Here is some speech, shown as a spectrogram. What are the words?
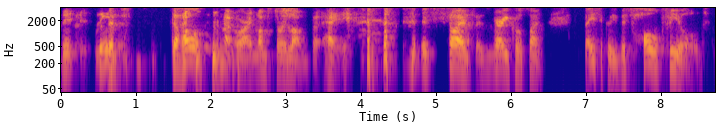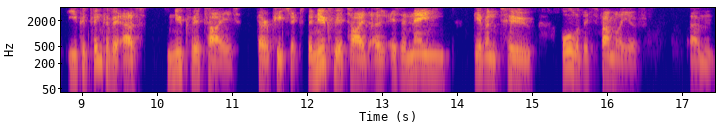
the, really? the, the whole, no, all right, long story long, but hey, it's science, it's very cool science. Basically, this whole field, you could think of it as nucleotide therapeutics. The nucleotide uh, is a name given to all of this family of um,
